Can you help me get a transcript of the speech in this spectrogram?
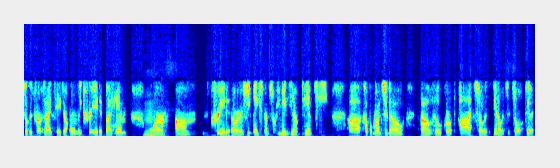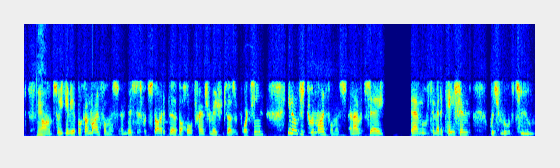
so the drugs that I take are only created by him Mm. or um, created, or he makes them. So he made, you know, DMT uh, a couple months ago. Uh, he'll grow the pot, so you know it's it's all good. Yeah. Um, so he gave me a book on mindfulness, and this is what started the the whole transformation. 2014, you know, just doing mindfulness, and I would say that moved to meditation, which moved to,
